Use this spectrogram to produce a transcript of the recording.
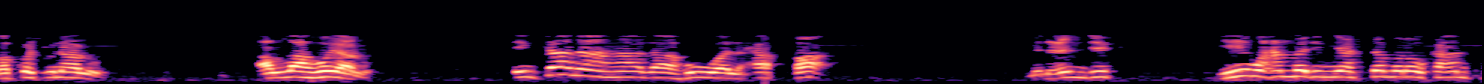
መኮች ምን አሉ? አላህ ሆይ አሉ إن كان هذا هو الحق من عندك ይሄ ሙሐመድ የሚያስተምረው ከአንተ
